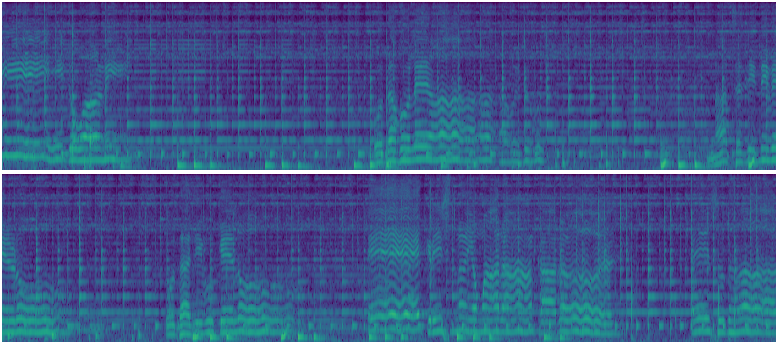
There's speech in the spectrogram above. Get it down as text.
ગવાણી. બોલે આવજો નાથજી વેળો ઉદાજી ઉકેલો એ કૃષ્ણ અમારા કાર એ સુધાર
